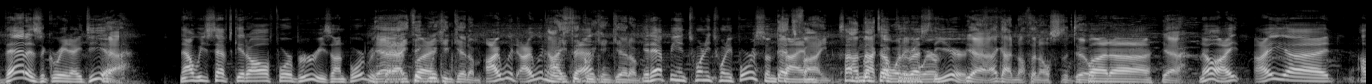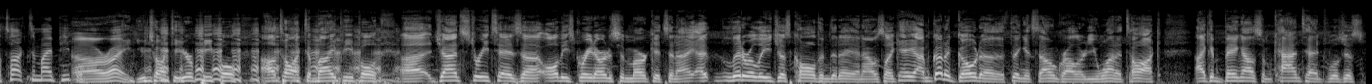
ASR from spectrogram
that is a great idea. Yeah. Now we just have to get all four breweries on board with that. Yeah, that. I think we can get 'em. I would. I would. I think we that. can get 'em. It'd have to be in 2024 sometime. That's fine. It's not I'm not going for the anywhere. rest of the year. Yeah, I got nothing else to do. But uh, yeah. no, I I uh, I'll talk to my people. All right, you talk to your people. I'll talk to my people. Uh, John Streetz has uh, all these great artisan markets, and I, I literally just called him today, and I was like, "Hey, I'm gonna go to the thing at Soundgrowler. You want to talk? I can bang out some content. We'll just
